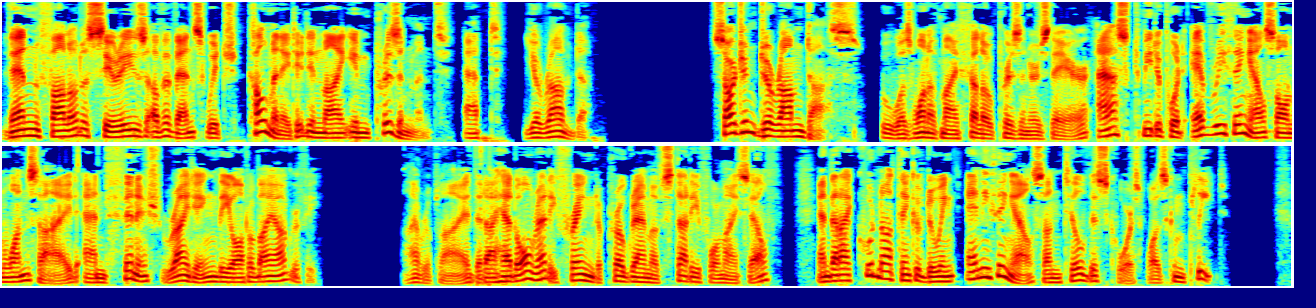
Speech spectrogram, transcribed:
Then followed a series of events which culminated in my imprisonment at Yeravda. Sergeant Jeramdas, who was one of my fellow prisoners there, asked me to put everything else on one side and finish writing the autobiography. I replied that I had already framed a program of study for myself, and that I could not think of doing anything else until this course was complete.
